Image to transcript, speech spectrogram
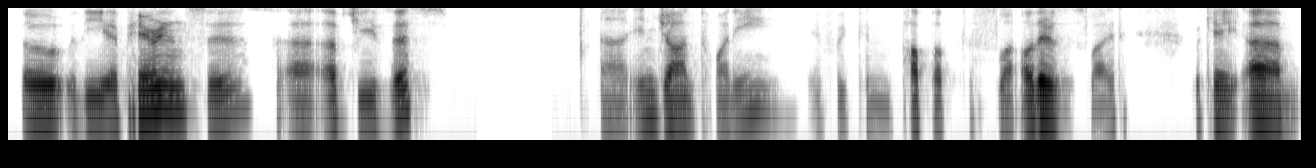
So the appearances uh, of Jesus uh, in John 20, if we can pop up the slide. Oh, there's a slide. Okay, um,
